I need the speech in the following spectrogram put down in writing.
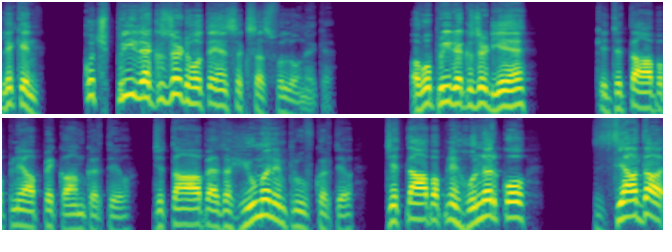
लेकिन कुछ प्री होते हैं सक्सेसफुल होने के। और वो प्री रेक्विजिट ये है कि जितना आप अपने आप पे काम करते हो, जितना आप एज अ ह्यूमन इम्प्रूव करते हो, जितना आप अपने हुनर को ज़्यादा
